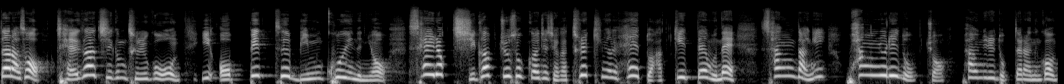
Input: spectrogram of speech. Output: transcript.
따라서 제가 지금 들고 온 이 업비트 밈코인은요. 세력 지갑 주소까지 제가 트래킹을 해 놨기 때문에 상당히 확률이 높죠. 확률이 높다라는 건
